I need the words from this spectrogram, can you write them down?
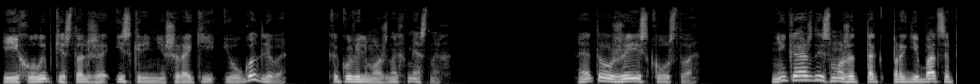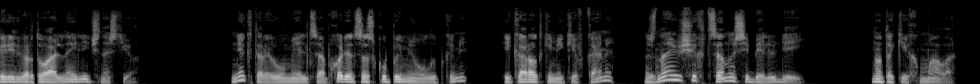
И их улыбки столь же искренне, широки и угодливы, как у вельможных местных. Это уже искусство, не каждый сможет так прогибаться перед виртуальной личностью. Некоторые умельцы обходятся скупыми улыбками и короткими кивками, знающих цену себе людей. Но таких мало.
